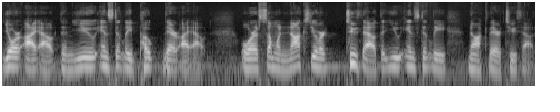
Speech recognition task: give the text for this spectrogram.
your eye out, then you instantly poke their eye out. Or if someone knocks your tooth out, that you instantly knock their tooth out.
